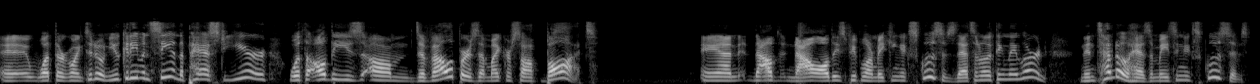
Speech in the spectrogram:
uh, what they're going to do. And you could even see in the past year with all these um, developers that Microsoft bought. And now, now all these people are making exclusives. That's another thing they learned. Nintendo has amazing exclusives.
